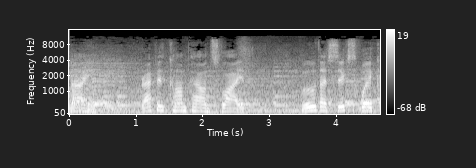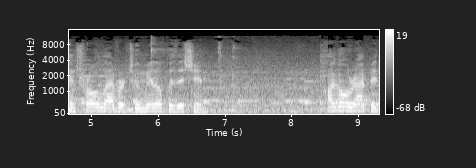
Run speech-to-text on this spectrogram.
Nine. Rapid compound slide. Move the six-way control lever to middle position. Toggle rapid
